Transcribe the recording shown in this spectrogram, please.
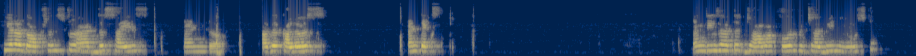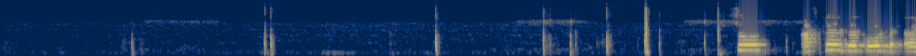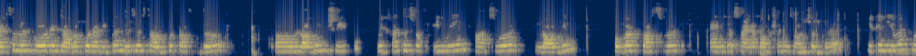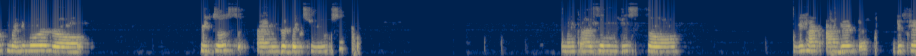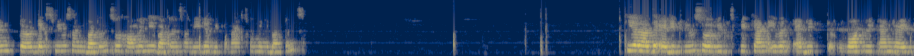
Here are the options to add the size and uh, other colors and text. And these are the java code which are being used So after the code, uh, XML code and Java code are written, this is the output of the uh, login sheet, which consists of email, password, login, forgot password, and the sign up option is also there. You can even put many more uh, features and the text views like as in this uh, we have added different uh, text views and buttons. So how many buttons are needed? We can add so many buttons. Here are the edit views so which we can even edit what we can write.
